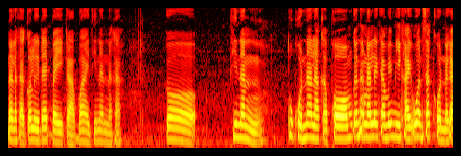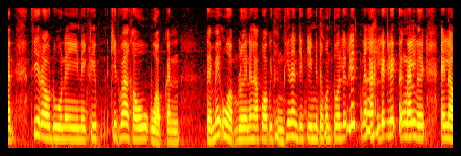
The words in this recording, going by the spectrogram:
นั่นแหละค่ะ ก็เลยได้ไปกราบไหว้ที่นั่นนะคะ ก็ที่นั่นทุกคนน่ารักค่ะพร้อมกันทั้งนั้นเลยค่ะ ไม่มีใครอ้วนสักคนนะคะ ที่เราดูในในคลิปคิดว่าเขาอวบกัน แต่ไม่อวบเลยนะคะ พอไปถึงที่นั่นจริงๆมีแต่คนตัวเล็กๆนะคะ เล็ก ๆ ทั้งนั้นเลยไอเรา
